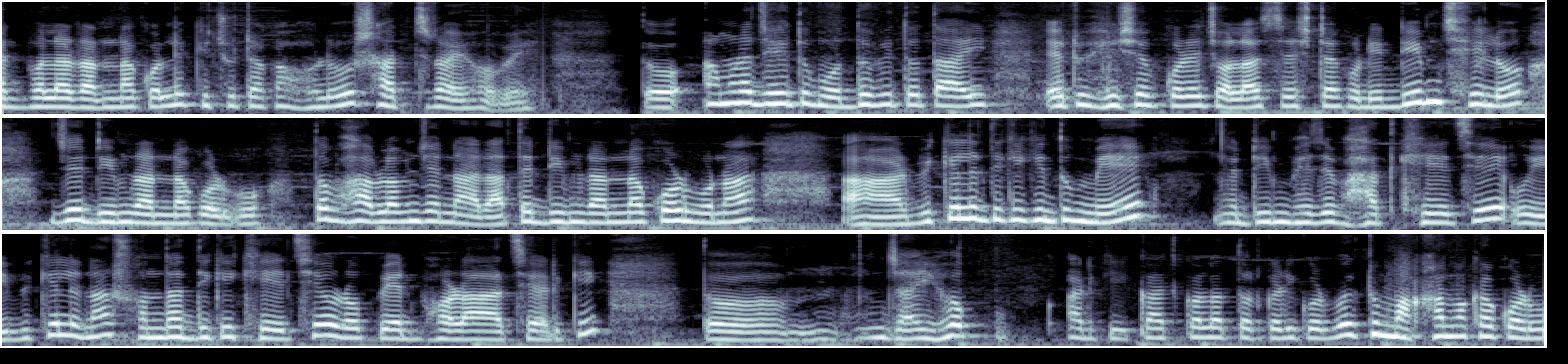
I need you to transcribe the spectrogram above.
একবেলা রান্না করলে কিছু টাকা হলেও সাশ্রয় হবে। তো আমরা যেহেতু মধ্যবিত্ত, তাই একটু হিসেব করে চলার চেষ্টা করি। ডিম ছিল যে ডিম রান্না করব। তো ভাবলাম যে না, রাতে ডিম রান্না করব না। আর বিকেলের দিকে কিন্তু মেয়ে ডিম ভেজে ভাত খেয়েছে। ওই বিকেলে না, সন্ধ্যার দিকে খেয়েছে। ওরও পেট ভরা আছে আর কি। তো যাই হোক, আর কি কাঁচকলার তরকারি করব। একটু মাখা মাখা করব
